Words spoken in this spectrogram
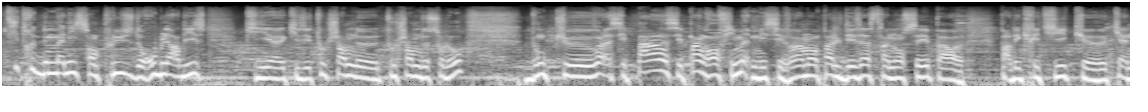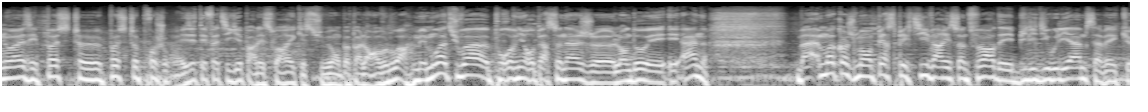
petit truc de malice en plus, de roublardise, qui euh, qui faisait tout le charme de tout le charme de solo. Donc euh, voilà, c'est pas pas un grand film, mais c'est vraiment pas le désastre annoncé par euh, par les critiques canoises et post post projo. Ils étaient fatigués par les soirées, qu'est-ce que tu veux, on peut pas leur en vouloir. Mais moi, tu vois, pour revenir au personnage Lando et, et Anne, bah moi quand je mets en perspective Harrison Ford et Billy Dee Williams avec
